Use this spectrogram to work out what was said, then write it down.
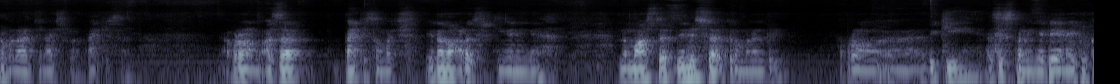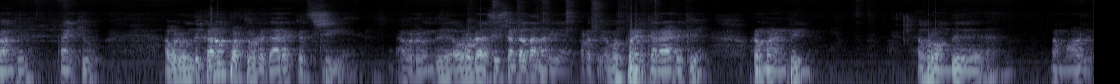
ரொம்ப நல்லா இருந்துச்சு நேச்சுரலாக தேங்க்யூ சார் அப்புறம் அசார் தேங்க்யூ ஸோ மச் இதெல்லாம் ஆட வச்சுருக்கீங்க நீங்கள் இந்த மாஸ்டர் தினேஷ் சாருக்கு ரொம்ப நன்றி. அப்புறம் விக்கி அசிஸ்ட் பண்ணிங்க டே நைட் உட்காந்து தேங்க்யூ அவர் வந்து கணம் படத்தோட டேரக்டர் ஸ்ரீ. அவர் வந்து அவரோட அசிஸ்டண்ட்டாக தான் நிறைய படத்தை ஒர்க் பண்ணியிருக்காரு ஆடுக்கு. ரொம்ப நன்றி. அப்புறம் வந்து நம்ம ஆள்.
